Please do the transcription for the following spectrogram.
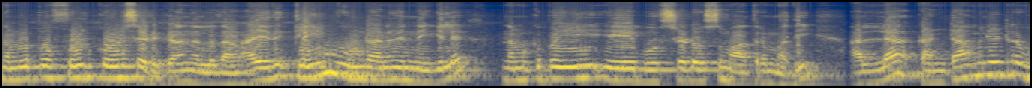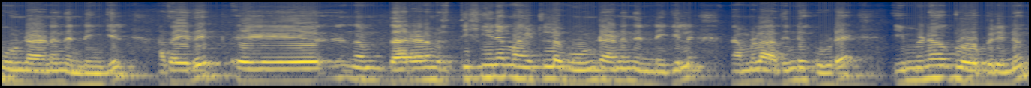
നമ്മളിപ്പോൾ ഫുൾ കോഴ്സ് എടുക്കണം എന്നുള്ളതാണ്. അതായത് ക്ലെയിം വൂണ്ടാണെന്നുണ്ടെങ്കിൽ നമുക്കിപ്പോൾ ഈ ബൂസ്റ്റർ ഡോസ് മാത്രം മതി. അല്ല കണ്ടാമിനേറ്റർ വൂണ്ടാണെന്നുണ്ടെങ്കിൽ അതായത് ധാരാളം വൃത്തിഹീനമായിട്ടുള്ള വൂണ്ടാണെന്നുണ്ടെങ്കിൽ നമ്മൾ അതിന്റെ കൂടെ ഇമ്യൂണോഗ്ലോബിലിനും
